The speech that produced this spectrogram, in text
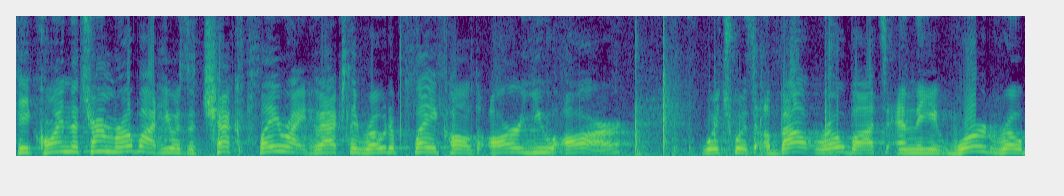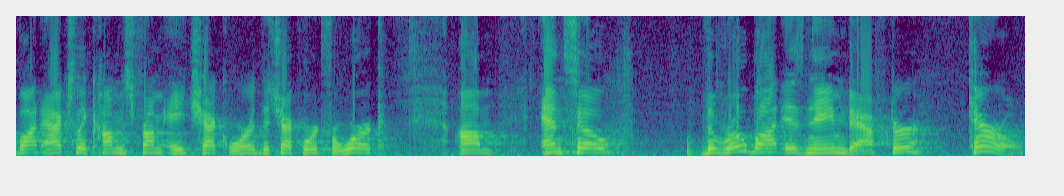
He coined the term robot. He was a Czech playwright who actually wrote a play called R.U.R., which was about robots, and the word robot actually comes from a Czech word, the Czech word for work. Um, and so the robot is named after Karel.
